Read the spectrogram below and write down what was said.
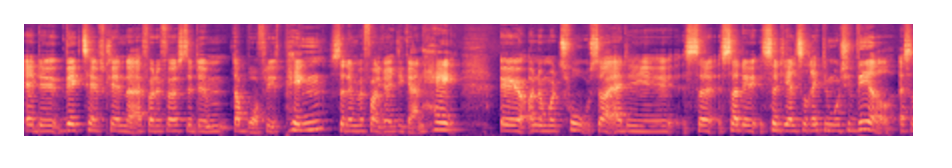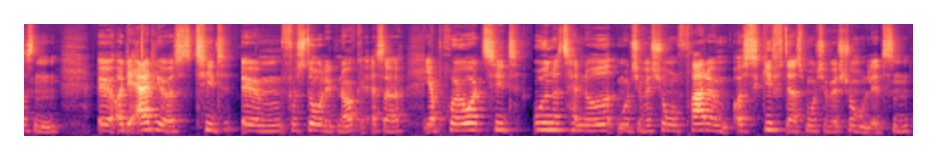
at øh, vægttabsklienter er for det første dem, der bruger flest penge, så dem vil folk rigtig gerne have. Øh, og nummer to, så er, det, så, så, er det, så er de altid rigtig motiveret. Altså sådan, øh, og det er de også tit øh, forståeligt nok. Altså, jeg prøver tit, uden at tage noget motivation fra dem, at skifte deres motivation lidt. Sådan.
